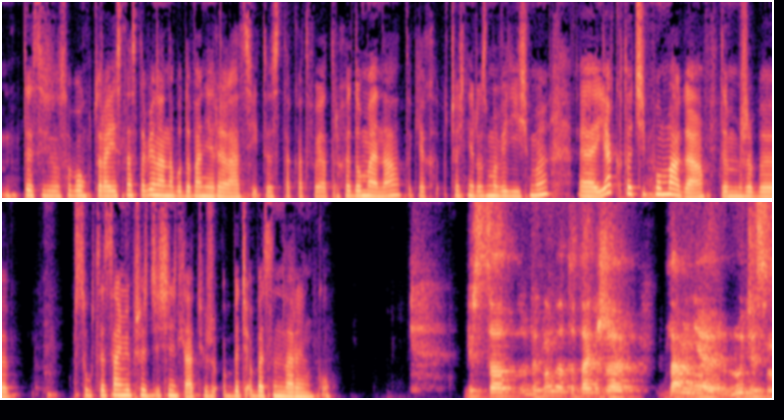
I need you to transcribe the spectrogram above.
y, ty jesteś osobą, która jest nastawiona na budowanie relacji, to jest taka twoja trochę domena, tak jak wcześniej rozmawialiśmy, e, jak to ci pomaga w tym, żeby sukcesami przez 10 lat już być obecnym na rynku? Wiesz co, wygląda to tak, że dla mnie ludzie są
